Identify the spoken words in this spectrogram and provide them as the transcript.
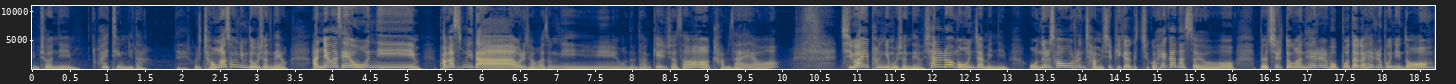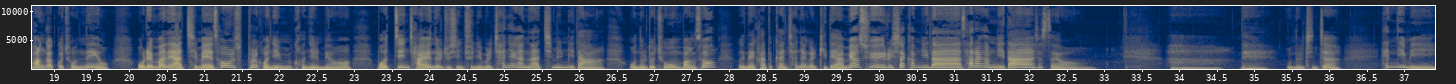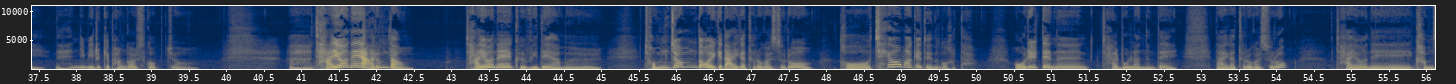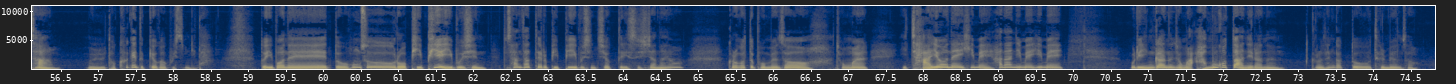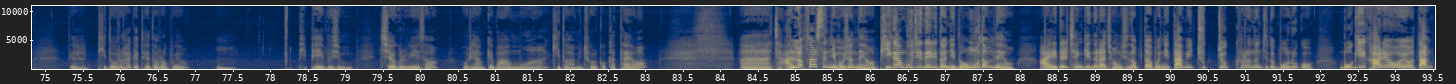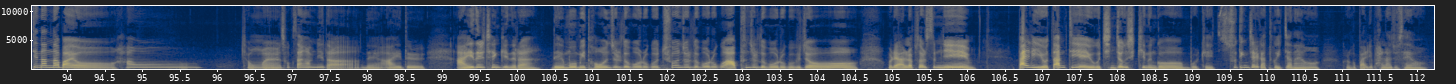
임초원님, 화이팅입니다. 네, 우리 정화송님도 오셨네요. 안녕하세요, 오우님. 반갑습니다. 우리 정화송님. 오늘도 함께 해주셔서 감사해요. 지와이팡님 오셨네요. 샬롬 오은자매님. 오늘 서울은 잠시 비가 그치고 해가 났어요. 며칠 동안 해를 못 보다가 해를 보니 너무 반갑고 좋네요. 오랜만에 아침에 서울 숲을 거닐, 거닐며 멋진 자연을 주신 주님을 찬양하는 아침입니다. 오늘도 좋은 방송, 은혜 가득한 찬양을 기대하며 수요일을 시작합니다. 사랑합니다. 하셨어요. 아, 네. 오늘 진짜 햇님이, 네, 햇님이 이렇게 반가울 수가 없죠. 아, 자연의 아름다움, 자연의 그 위대함을 점점 더 이렇게 나이가 들어갈수록 더 체험하게 되는 것 같아요. 어릴 때는 잘 몰랐는데 나이가 들어갈수록 자연의 감사함을 더 크게 느껴가고 있습니다. 또 이번에 또 홍수로 비 피해 입으신 또 산사태로 비 피해 입으신 지역들이 있으시잖아요. 그런 것도 보면서 정말 이 자연의 힘에 하나님의 힘에 우리 인간은 정말 아무것도 아니라는 그런 생각도 들면서 네, 기도를 하게 되더라고요. 음. 비 피해 입으신 지역을 위해서 우리 함께 마음 모아 기도하면 좋을 것 같아요. 아, 자, 알럽설스님 오셨네요. 비가 무지 내리더니 너무 덥네요. 아이들 챙기느라 정신 없다 보니 땀이 죽죽 흐르는지도 모르고 목이 가려워요. 땀띠 났나 봐요. 하우. 정말 속상합니다. 네, 아이들, 아이들 챙기느라 내 몸이 더운 줄도 모르고 추운 줄도 모르고 아픈 줄도 모르고, 그죠? 우리 알랍설스님, 빨리 요 땀띠에 요거 진정시키는 거, 뭐 이렇게 수딩젤 같은 거 있잖아요. 그런 거 빨리 발라주세요.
